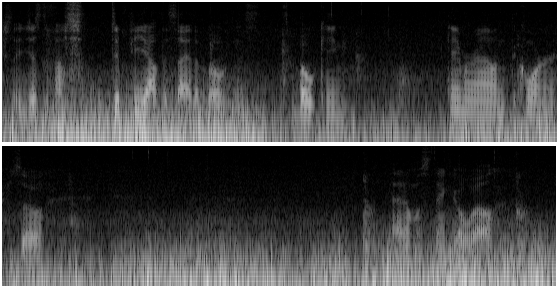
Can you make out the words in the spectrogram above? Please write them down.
actually just about to pee out the side of the boat and this, this boat came came around the corner so that almost didn't go well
